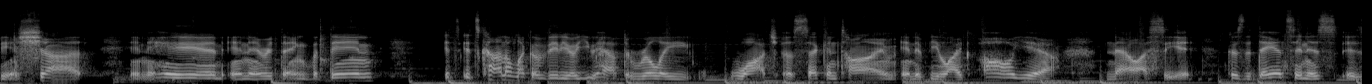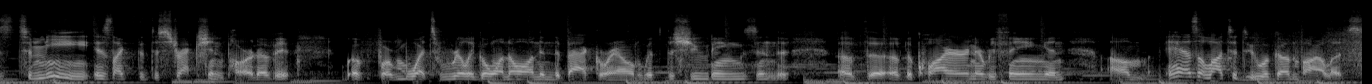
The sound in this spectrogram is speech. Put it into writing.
being shot in the head and everything, but then it's it's kind of like a video you have to really watch a second time and it'd be like, oh yeah now I see it because the dancing is is to me is like the distraction part of it from what's really going on in the background with the shootings and the of the of the choir and everything and um, it has a lot to do with gun violence.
